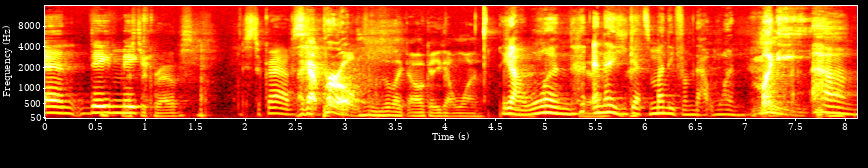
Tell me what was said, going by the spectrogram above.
and they make Mr. Krabs. Mr. Krabs. I got Pearl. They're like, oh, okay, you got one. You got one, and then he gets money from that one. Money. Um,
